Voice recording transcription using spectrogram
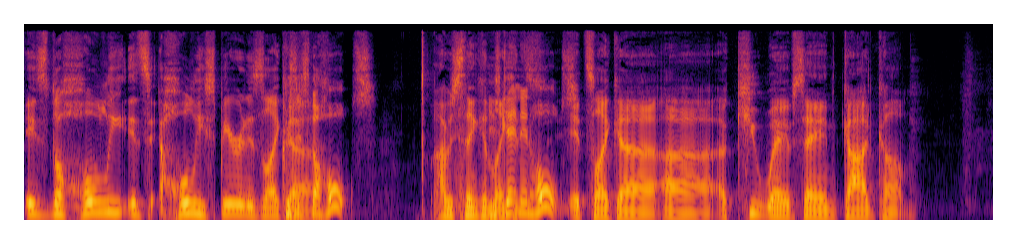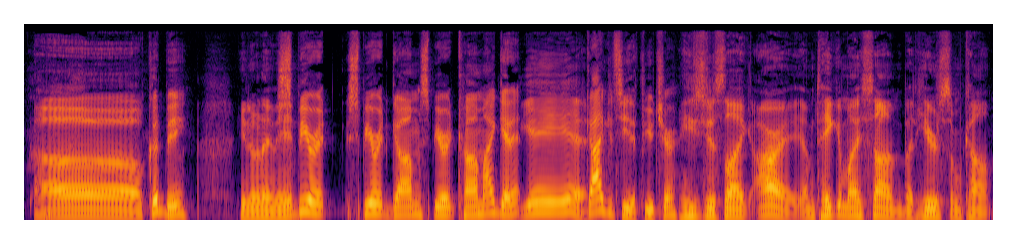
Is the Holy? It's Holy Spirit is like Because it's the holes. I was thinking He's like getting in holes. It's like a, a a cute way of saying God come. Oh, could be. You know what I mean? Spirit, spirit gum, spirit come. I get it. yeah, yeah, yeah. God can see the future. He's just like, all right, I'm taking my son, but here's some cum.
